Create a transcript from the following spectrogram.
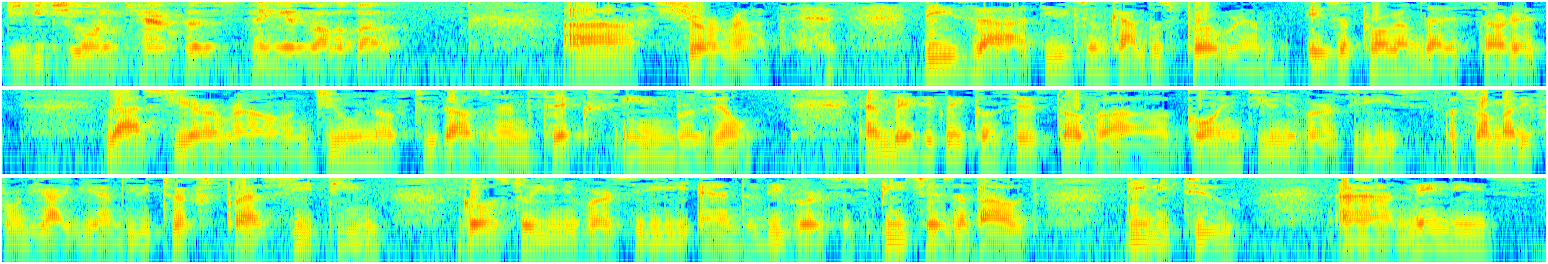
DB2 on campus thing is all about? Uh, sure, Rav. This uh, DB2 on Campus program is a program that started last year around June of 2006 in Brazil, and basically consists of uh, going to universities. Or somebody from the IBM DB2 Express C team goes to a university and delivers speeches about DB2, and mainly is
